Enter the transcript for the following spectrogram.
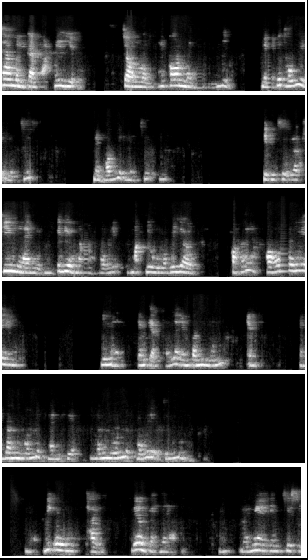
sao mình cần phải đi hiểu chồng mình hay con mình cái gì? Mình cứ thấu hiểu được chứ. Mình thấu hiểu được chứ. Thì thực sự là khi mình làm được những cái điều mà thấy mặc dù là bây giờ còn rất là khó đối với em. Nhưng mà em cảm thấy là em vẫn muốn, em em vẫn muốn được hoàn thiện vẫn muốn được thấu hiểu chính mình. Biết ơn thầy, biết ơn cả nhà. Đã nghe em chia sẻ.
